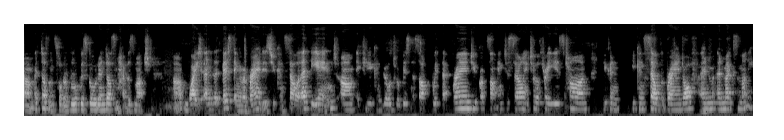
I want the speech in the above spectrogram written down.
um, it doesn't sort of look as good and doesn't have as much uh, weight. And the best thing of a brand is you can sell it at the end. Um, if you can build your business up with that brand, you've got something to sell in two or three years' time. You can you can sell the brand off and, and make some money.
